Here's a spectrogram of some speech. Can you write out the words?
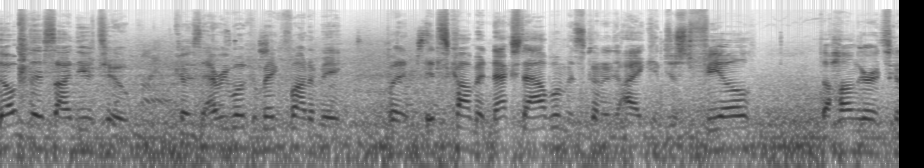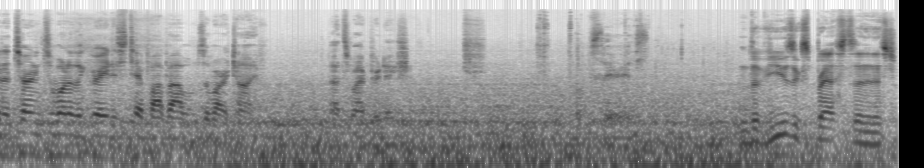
note this on YouTube because everyone can make fun of me, but it's coming. Next album, it's gonna. I can just feel the hunger. It's gonna turn into one of the greatest hip hop albums of our time. That's my prediction. I'm serious. The views expressed in this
